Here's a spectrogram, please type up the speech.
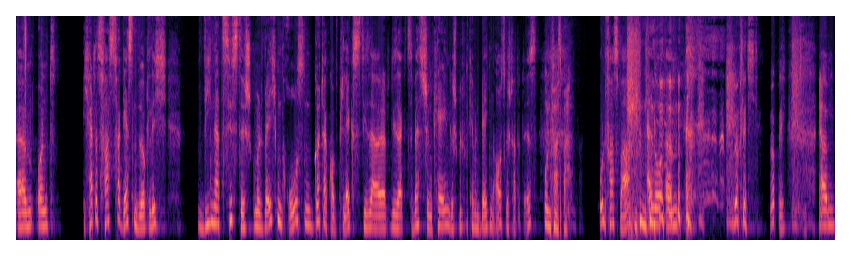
Ähm, und ich hatte es fast vergessen, wirklich, wie narzisstisch und mit welchem großen Götterkomplex dieser, dieser Sebastian Kane, gespielt von Kevin Bacon, ausgestattet ist. Unfassbar. Unfassbar. Also ähm, wirklich, wirklich. Ja. Ähm,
